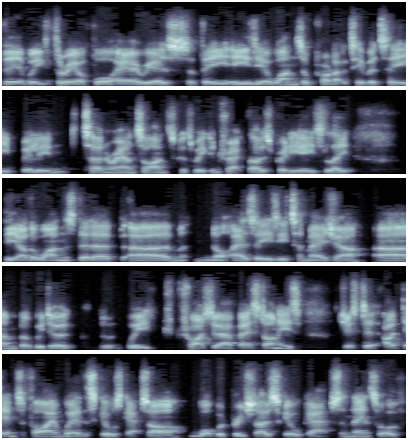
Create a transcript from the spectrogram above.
there'll be three or four areas. The easier ones are productivity, billing, turnaround times, because we can track those pretty easily. The other ones that are um, not as easy to measure, um, but we do we try to do our best on is just identifying where the skills gaps are, what would bridge those skill gaps, and then sort of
